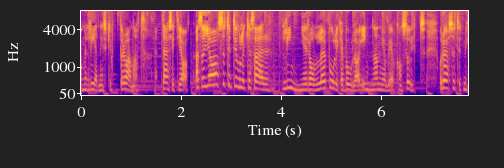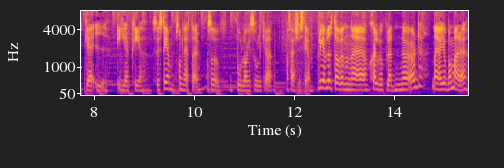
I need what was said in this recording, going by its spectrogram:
ja, men ledningsgrupper och annat. Där sitter jag. Alltså jag har suttit i olika så här linjeroller på olika bolag innan jag blev konsult. Och då har jag suttit mycket i ERP-system som det heter. Alltså bolagets olika affärssystem. Blev lite av en eh, självupplärd nörd när jag jobbade med det.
